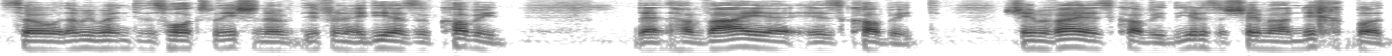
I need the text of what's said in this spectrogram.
So then we went into this whole explanation of different ideas of kavod, that Havaya is kavod, Shem Havaya is kavod, Yidus Hashem nichbad,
